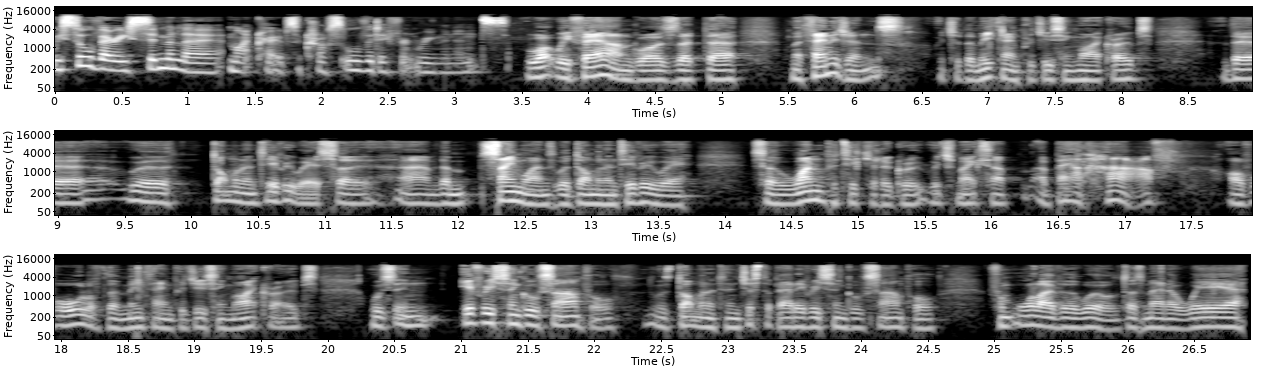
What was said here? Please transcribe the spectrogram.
we saw very similar microbes across all the different ruminants. What we found was that the methanogens, which are the methane producing microbes, they were dominant everywhere. So um, the same ones were dominant everywhere. So one particular group, which makes up about half of all of the methane producing microbes, was in every single sample, was dominant in just about every single sample from all over the world. Doesn't matter where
